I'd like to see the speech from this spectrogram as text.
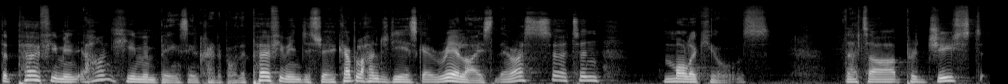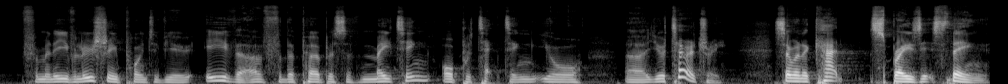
the perfume. In, aren't human beings incredible? The perfume industry a couple of hundred years ago realised there are certain molecules that are produced from an evolutionary point of view, either for the purpose of mating or protecting your uh, your territory. So when a cat sprays its thing,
